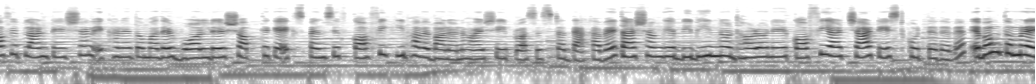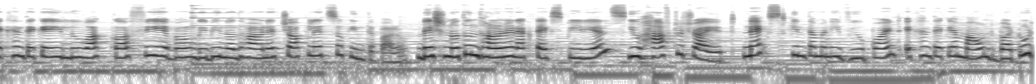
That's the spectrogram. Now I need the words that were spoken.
কফি প্লান্টেশন। এখানে তোমাদের ওয়ার্ল্ডের সব থেকে এক্সপেন্সিভ কফি কীভাবে বানানো হয় সেই প্রসেসটা দেখাবে। তার সঙ্গে বিভিন্ন ধরনের কফি আর চা টেস্ট করতে দেবে। এবং তোমরা এখান থেকে এই লুয়াক কফি এবং বিভিন্ন ধরনের চকলেটসও কিনতে পারো। বেশ নতুন ধরনের একটা experience. You have to try it next Kintamani view point এখান থেকে মাউন্ট বাটুর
